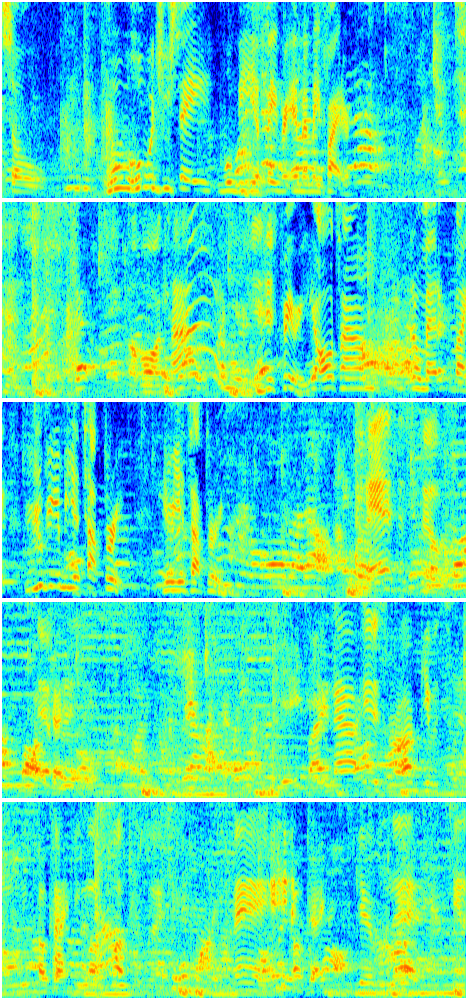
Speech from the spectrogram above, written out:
So, who, who would you say will be your favorite MMA fighter? Of all time? Just period. All time. It don't matter. Like you can give me your top three. Give me your top three. Anderson Silva. Okay. Right now, Israel, I'll give it to him. Okay. Cocky motherfucker, but man, Okay. give him that. And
